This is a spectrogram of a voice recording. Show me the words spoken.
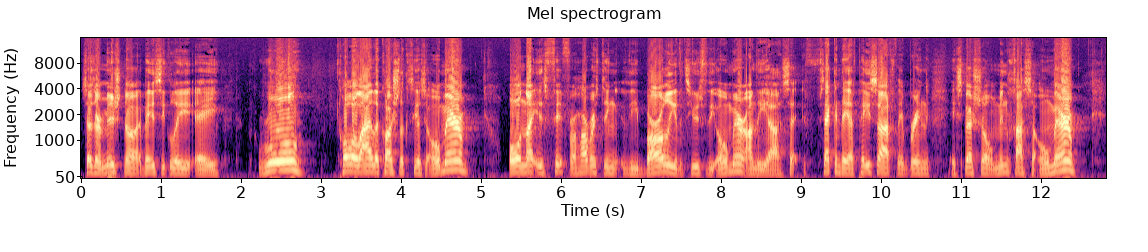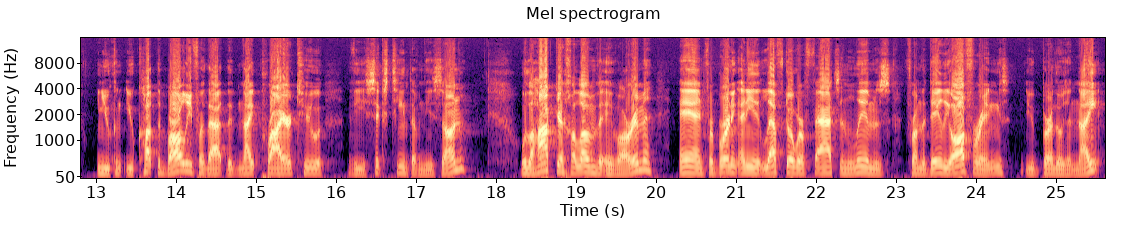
Says our Mishnah basically a rule. Kol alayla kashlak omer. All night is fit for harvesting the barley that's used for the omer. On the uh, se- second day of Pesach, they bring a special minchas omer you can you cut the barley for that the night prior to the 16th of Nisan. And for burning any leftover fats and limbs from the daily offerings, you burn those at night.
